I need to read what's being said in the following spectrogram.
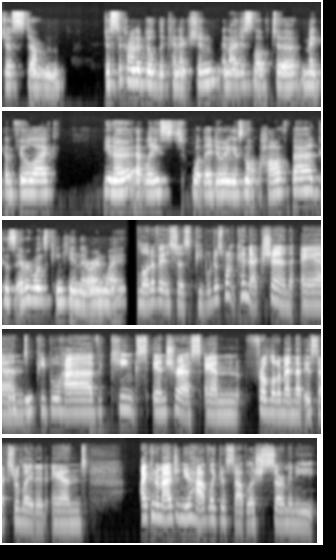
just um, just to kind of build the connection. And I just love to make them feel like, you know, at least what they're doing is not half bad because everyone's kinky in their own way. A lot of it is just people just want connection and Mhm. people have kinks, interests, and for a lot of men that is sex related. And I can imagine you have like established so many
